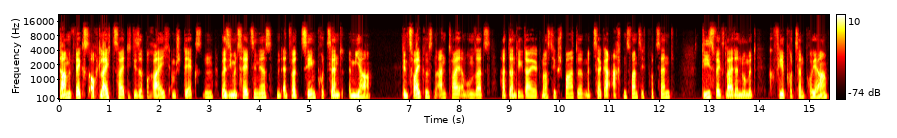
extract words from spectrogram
Damit wächst auch gleichzeitig dieser Bereich am stärksten bei Siemens Healthineers mit etwa 10 Prozent im Jahr. Den zweitgrößten Anteil am Umsatz hat dann die Diagnostiksparte mit ca. 28 Prozent. Dies wächst leider nur mit 4 Prozent pro Jahr,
